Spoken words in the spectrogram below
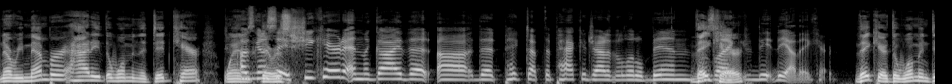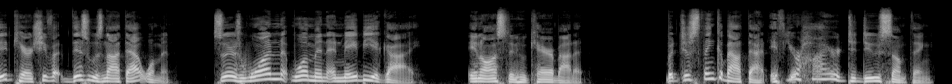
Now, remember Hattie, the woman that did care when I was going to say she cared, and the guy that uh, that picked up the package out of the little bin. They was like- cared. th- yeah, they cared. they cared. The woman did care. And she, this was not that woman. So there's one woman and maybe a guy in Austin who care about it. But just think about that. If you're hired to do something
